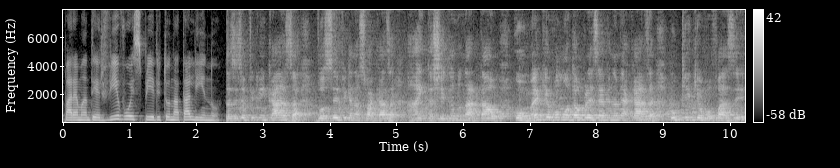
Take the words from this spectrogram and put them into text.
para manter vivo o espírito natalino. Às vezes eu fico em casa, você fica na sua casa, ai, tá chegando o Natal, como é que eu vou montar o um presépio na minha casa? O que que eu vou fazer?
